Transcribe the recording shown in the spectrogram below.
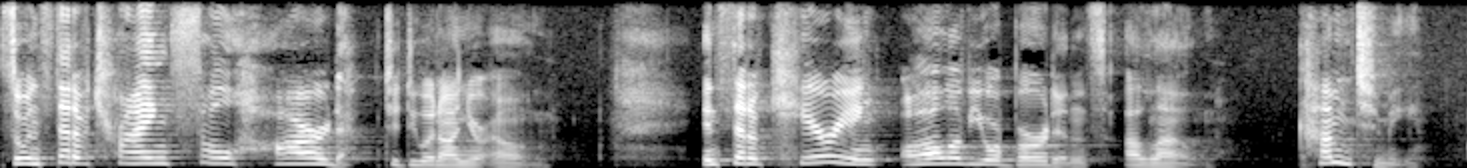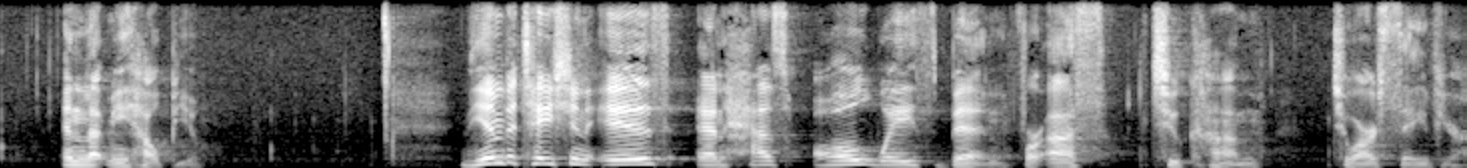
So instead of trying so hard to do it on your own, instead of carrying all of your burdens alone, come to me and let me help you. The invitation is and has always been for us to come to our Savior.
